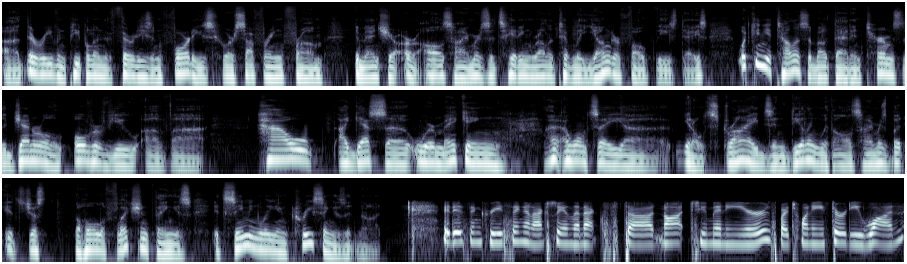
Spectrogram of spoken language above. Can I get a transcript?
uh, there are even people in their 30s and 40s who are suffering from dementia or Alzheimer's. It's hitting relatively younger folk these days. What can you tell us about that in terms, of the general overview of uh, how, I guess, we're making I, won't say uh, you know strides in dealing with Alzheimer's, but it's just the whole affliction thing is it's seemingly increasing, is it not? It is increasing, and actually in the next uh, not too many years, by 2031,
